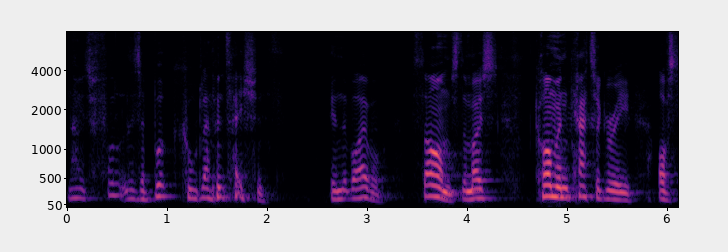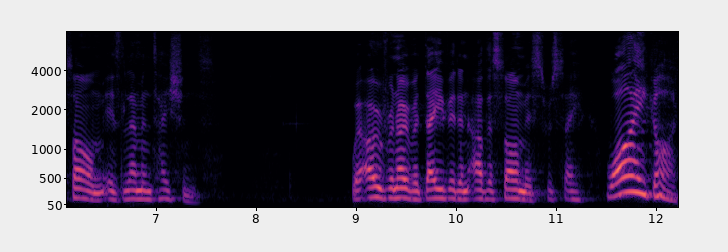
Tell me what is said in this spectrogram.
No, it's full. There's a book called Lamentations in the Bible. Psalms, the most common category of psalm is lamentations, where over and over David and other psalmists would say, Why, God?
